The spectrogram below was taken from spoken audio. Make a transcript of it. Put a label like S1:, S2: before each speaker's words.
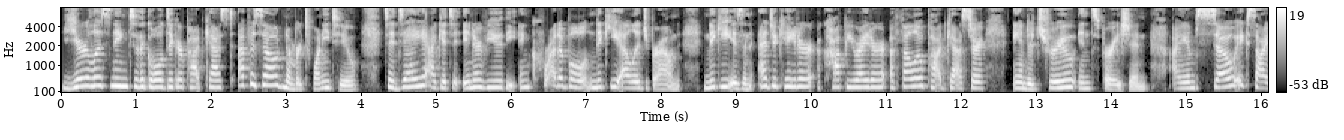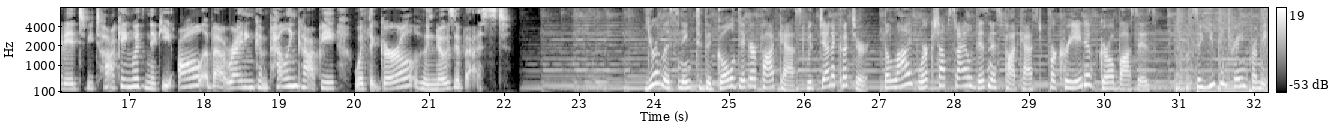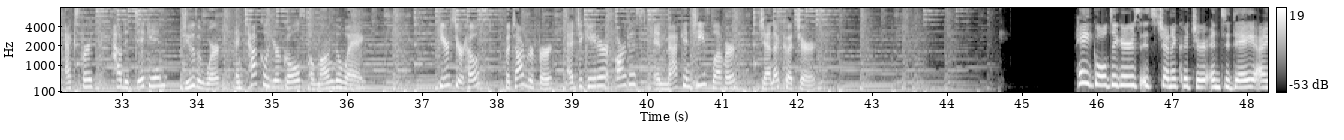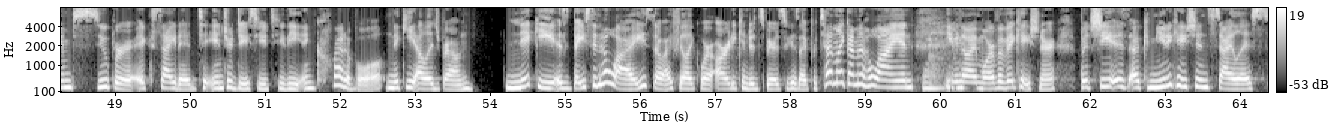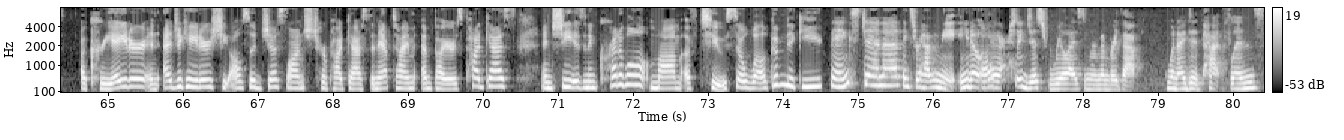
S1: You're listening to the Goal Digger Podcast, episode number 22. Today, I get to interview the incredible Nikki Elledge Brown. Nikki is an educator, a copywriter, a fellow podcaster, and a true inspiration. I am so excited to be talking with Nikki all about writing compelling copy with the girl who knows it best.
S2: You're listening to the Goal Digger Podcast with Jenna Kutcher, the live workshop style business podcast for creative girl bosses. So you can train from the experts how to dig in, do the work, and tackle your goals along the way. Here's your host, photographer, educator, artist, and mac and cheese lover, Jenna Kutcher.
S1: Hey, Goal Diggers, it's Jenna Kutcher, and today I am super excited to introduce you to the incredible Nikki Elledge Brown. Nikki is based in Hawaii, so I feel like we're already kindred spirits because I pretend like I'm a Hawaiian, even though I'm more of a vacationer. But she is a communication stylist, a creator, an educator. She also just launched her podcast, the Naptime Empires podcast, and she is an incredible mom of two. So welcome, Nikki.
S3: Thanks, Jenna. Thanks for having me. You know, oh. I actually just realized and remembered that when I did Pat Flynn's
